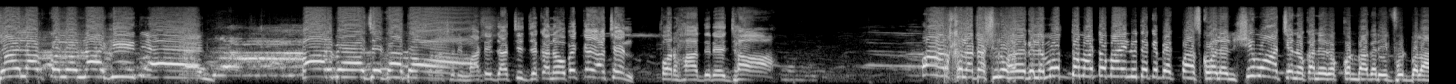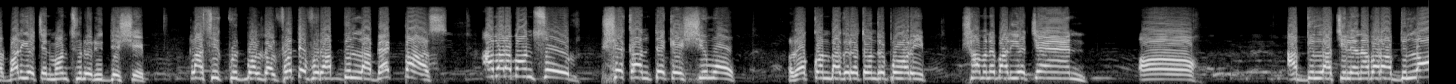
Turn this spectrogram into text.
জয়লাভ করল নাহিদ সরাসরি মাঠে যাচ্ছি যেখানে অপেক্ষায় আছেন ফরহাদ রেজা আর খেলাটা শুরু হয়ে গেলে মধ্যমাঠ মাইনু থেকে ব্যাক পাস করলেন শিমু আছেন ওখানে রক্ষণবাগের এই ফুটবলার বাড়িয়েছেন মনসুরের উদ্দেশ্যে। ক্লাসিক ফুটবল দল ফতেপুর আব্দুল্লাহ ব্যাক পাস আবার মনসুর সেখান থেকে শিমু রক্ষণবাগের অতন্ত্র প্রহরী সামনে বাড়িয়েছেন। আব্দুল্লাহ ছিলেন, আবার আব্দুল্লাহ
